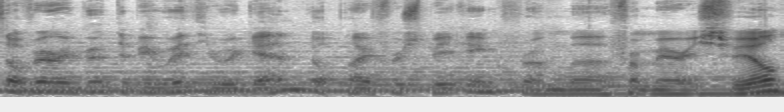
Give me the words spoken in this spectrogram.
So very good to be with you again. Bill Pfeiffer speaking from uh, from Mary's Field.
